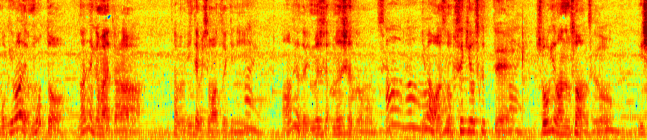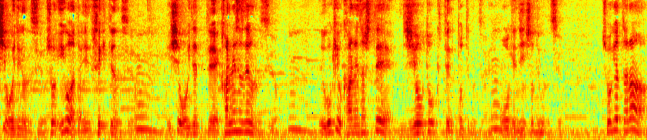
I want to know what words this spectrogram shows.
僕今までもっと何年か前だったら多分インタビューしてもらった時に、はい。あの時だったら難しかったと思うんですよ。今はその布石を作って、はい。将棋の何でもそうなんですけど、うん。石を置いていくんですよ。将囲碁だったら布石って言うんですよ、うん。石を置いてって関連させるんですよ。うん。で動きを関連させて地を取って取っていくんですよね、うん。大きな陣地取っていくんですよ将棋だったら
